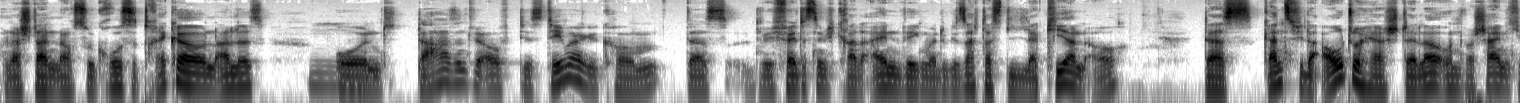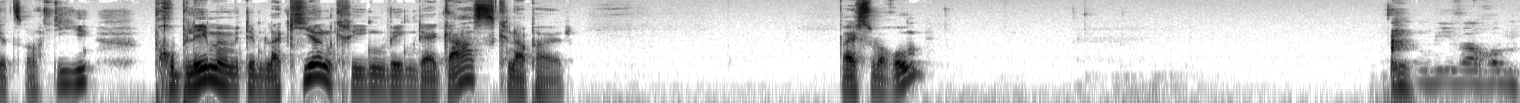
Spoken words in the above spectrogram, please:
Und da standen auch so große Trecker und alles. Mhm. Und da sind wir auf das Thema gekommen, dass, mir fällt es nämlich gerade ein, wegen, weil du gesagt hast, die lackieren auch, dass ganz viele Autohersteller und wahrscheinlich jetzt auch die Probleme mit dem Lackieren kriegen wegen der Gasknappheit. Weißt du warum? Wie, warum?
